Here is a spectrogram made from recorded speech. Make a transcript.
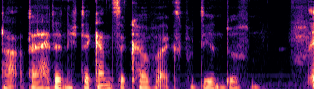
Da, da, hätte nicht der ganze Körper explodieren dürfen.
